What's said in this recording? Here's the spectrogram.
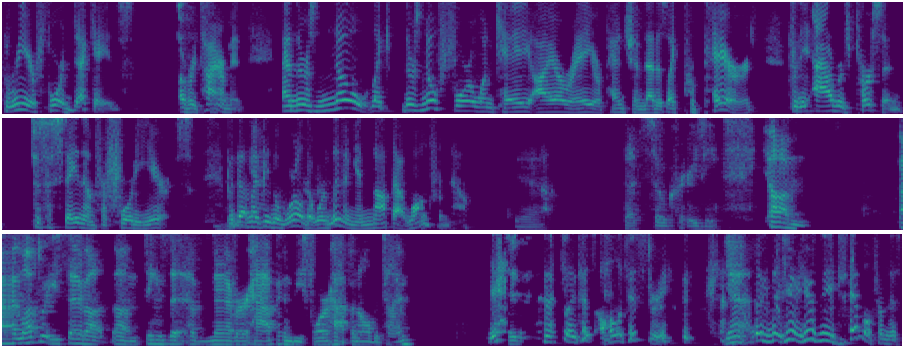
three or four decades of retirement and there's no like there's no 401k ira or pension that is like prepared for the average person to sustain them for 40 years. Mm-hmm. but that might be the world that we're living in not that long from now. Yeah. That's so crazy. Um i loved what you said about um, things that have never happened before happen all the time yeah, that's like that's all of history. Yeah. Here, here's the example from this.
